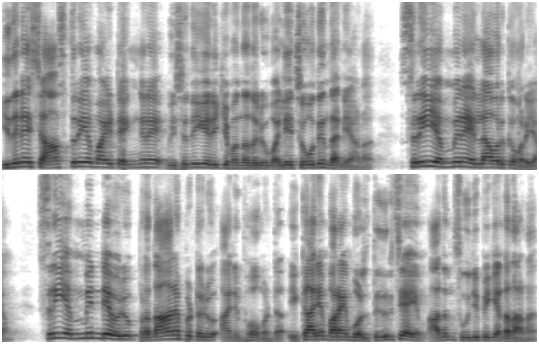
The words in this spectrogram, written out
ഇതിനെ ശാസ്ത്രീയമായിട്ട് എങ്ങനെ വിശദീകരിക്കുമെന്നതൊരു വലിയ ചോദ്യം തന്നെയാണ്. ശ്രീ എമ്മിനെ എല്ലാവർക്കും അറിയാം. ശ്രീ എമ്മിന്റെ ഒരു പ്രധാനപ്പെട്ട ഒരു അനുഭവമുണ്ട്. ഇക്കാര്യം പറയുമ്പോൾ തീർച്ചയായും അതും സൂചിപ്പിക്കേണ്ടതാണ്.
